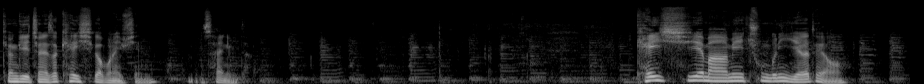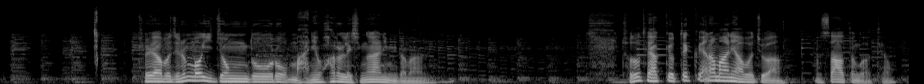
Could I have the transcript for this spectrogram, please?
경기 이천에서 K씨가 보내주신 사연입니다. K씨의 마음이 충분히 이해가 돼요. 저희 아버지는 뭐 이 정도로 많이 화를 내신 건 아닙니다만 저도 대학교 때 꽤나 많이 아버지와 싸웠던 것 같아요.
